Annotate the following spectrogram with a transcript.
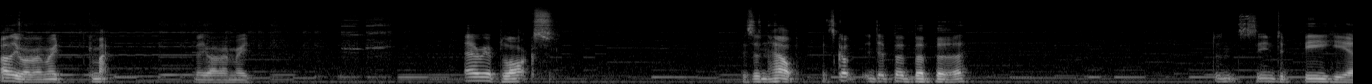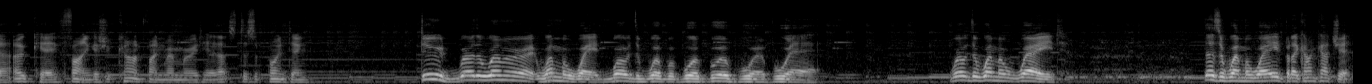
Oh, there you are, Remoraid. Come back. There you are, Remoraid. Area blocks. This doesn't help. It's got doesn't seem to be here. Okay, fine. Guess you can't find Remoraid here. That's disappointing. Dude, where the Remoraid? Remoraid. Where the where where where where where? Where are the Wemmer Wade? There's a Wemmer Wade, but I can't catch it.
